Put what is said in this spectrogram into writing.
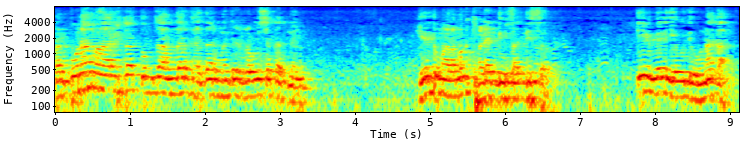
पण पुन्हा महाराष्ट्रात तुमचा आमदार खासदार मंत्री राहू शकत नाही. हे तुम्हाला मग थोड्या दिवसात दिसत. ती वेळ येऊ देऊ नका.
